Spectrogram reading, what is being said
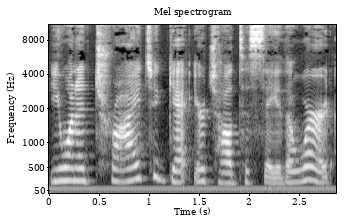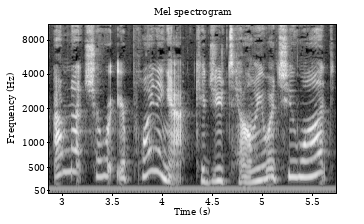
you want to try to get your child to say the word. I'm not sure what you're pointing at. Could you tell me what you want?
